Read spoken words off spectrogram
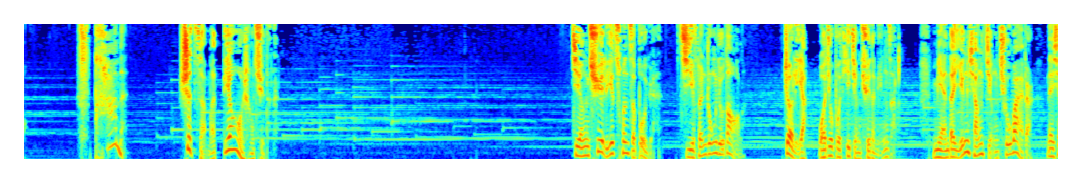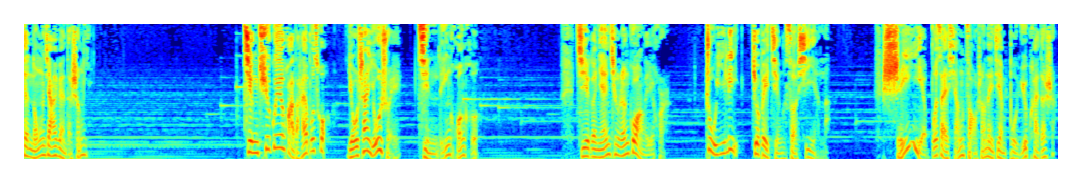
他们是怎么吊上去的呢？景区离村子不远，几分钟就到了。这里呀，我就不提景区的名字了，免得影响景区外边那些农家院的生意。景区规划的还不错，有山有水，紧邻黄河。几个年轻人逛了一会儿，注意力就被景色吸引了，谁也不再想早上那件不愉快的事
